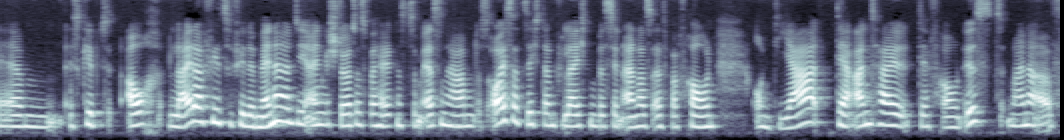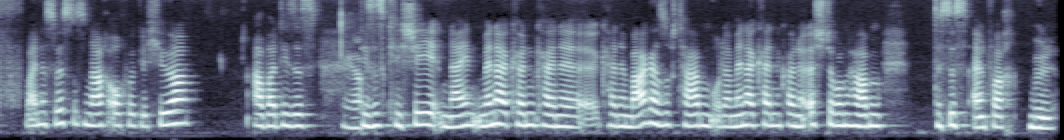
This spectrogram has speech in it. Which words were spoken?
Ähm, es gibt auch leider viel zu viele Männer, die ein gestörtes Verhältnis zum Essen haben. Das äußert sich dann vielleicht ein bisschen anders als bei Frauen. Und ja, der Anteil der Frauen ist meiner, meines Wissens nach auch wirklich höher. Aber dieses, Ja. dieses Klischee, nein, Männer können keine, keine Magersucht haben oder Männer können keine Essstörung haben, das ist einfach Müll.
